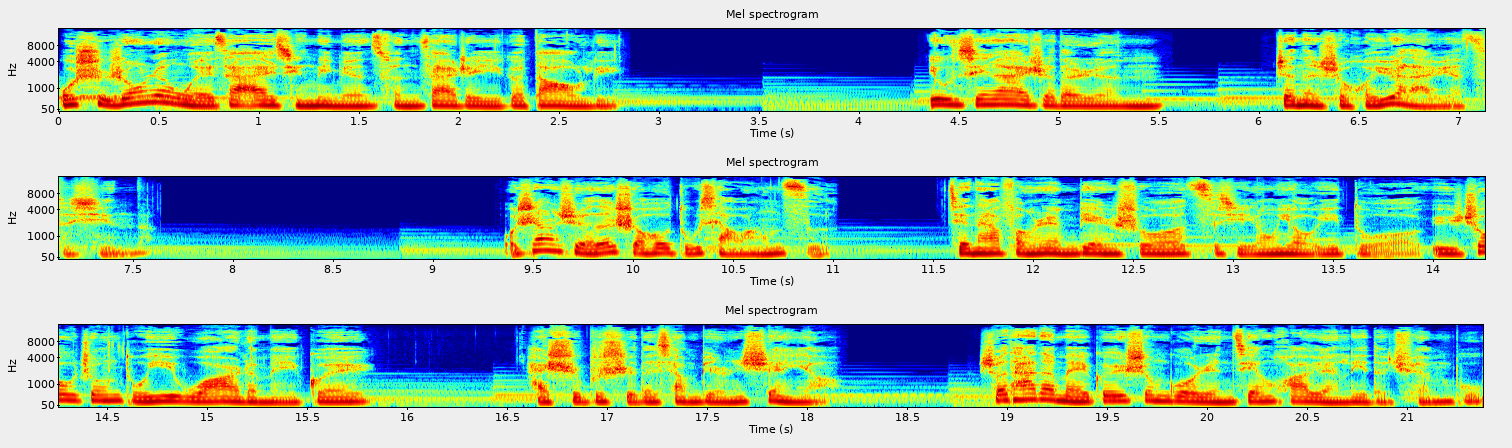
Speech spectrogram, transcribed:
我始终认为，在爱情里面存在着一个道理：用心爱着的人，真的是会越来越自信的。我上学的时候读《小王子》，见他逢人便说自己拥有一朵宇宙中独一无二的玫瑰，还时不时的向别人炫耀，说他的玫瑰胜过人间花园里的全部。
